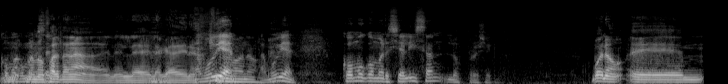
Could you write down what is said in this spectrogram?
Cómo no- no nos falta nada en, la cadena. Está muy bien, No, no. está muy bien. ¿Cómo comercializan los proyectos? Bueno, eh,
